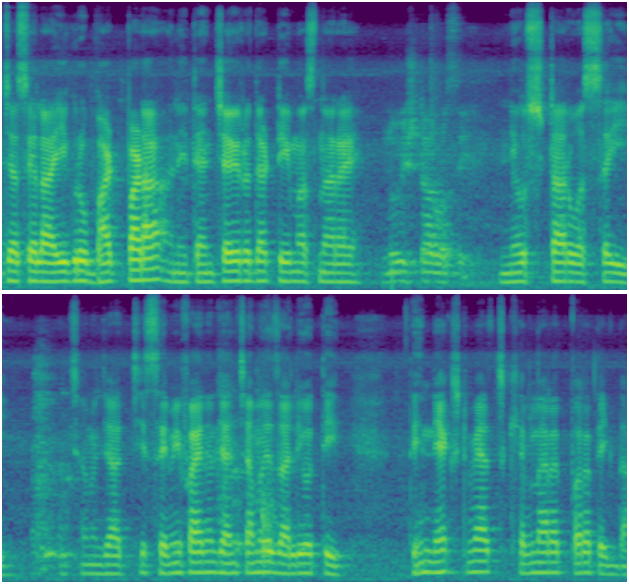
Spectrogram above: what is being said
मॅच असेल आई ग्रुप भाटपाडा आणि त्यांच्या विरोधात टीम असणार आहे. New star Vasai new star Vasai. अच्छा म्हणजे आजची सेमीफायनल ज्यांच्यामध्ये झाली होती ती नेक्स्ट मॅच खेळणार आहेत परत एकदा.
